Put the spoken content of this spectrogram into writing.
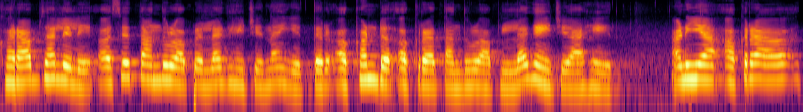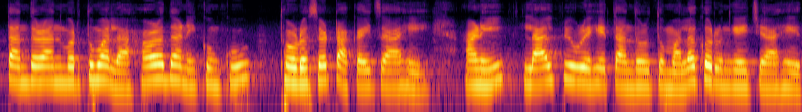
खराब झालेले असे तांदूळ आपल्याला घ्यायचे नाही आहेत तर अखंड अकरा तांदूळ आपल्याला घ्यायचे आहेत. आणि या अकरा तांदळांवर तुम्हाला हळद आणि कुंकू थोडंसं टाकायचं आहे आणि लाल पिवळे हे तांदूळ तुम्हाला करून घ्यायचे आहेत.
